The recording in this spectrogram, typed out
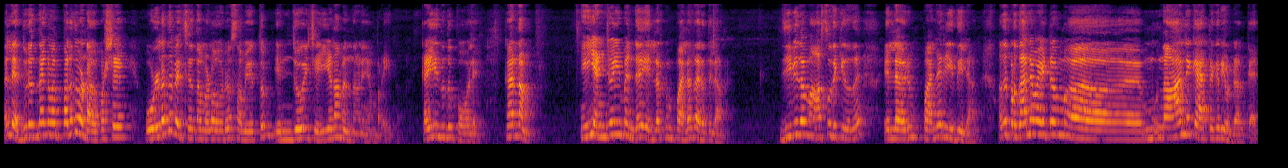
അല്ലേ? ദുരന്തങ്ങൾ പലതും ഉണ്ടാകും. പക്ഷേ ഉള്ളത് വെച്ച് നമ്മൾ ഓരോ സമയത്തും എൻജോയ് ചെയ്യണമെന്നാണ് ഞാൻ പറയുന്നത്. കഴിയുന്നത് പോലെ. കാരണം ഈ എൻജോയ്മെന്റ് എല്ലാവർക്കും പലതരത്തിലാണ്. ജീവിതം ആസ്വദിക്കുന്നത് എല്ലാവരും പല രീതിയിലാണ്. അത് പ്രധാനമായിട്ടും നാല് കാറ്റഗറി ഉണ്ട് ആൾക്കാർ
